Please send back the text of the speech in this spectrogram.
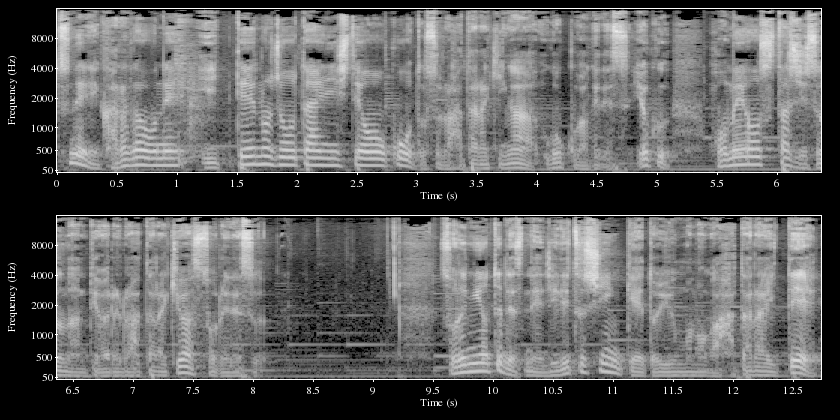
常に体をね一定の状態にしておこうとする働きが動くわけです。よくホメオスタシスなんて言われる働きはそれです。それによってですね自律神経というものが働いて、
